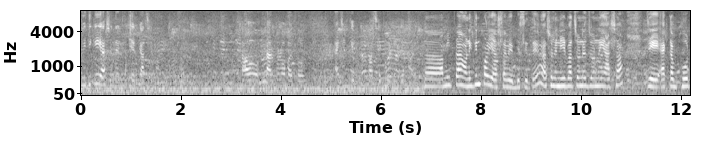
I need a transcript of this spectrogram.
দুই দিকেই আসলে নিজের কাছে। তাও তারপরেও হয়তো আমি প্রায় অনেকদিন পরেই আসলাম এফবিসিতে আসলে নির্বাচনের জন্যই আসা যে একটা ভোট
